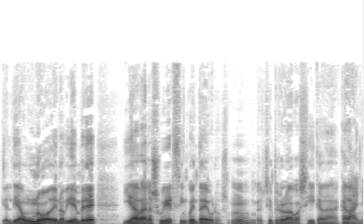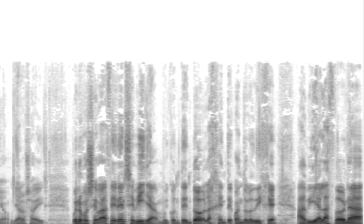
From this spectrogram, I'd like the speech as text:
Que el día 1 de noviembre ya van a subir 50 euros. Siempre lo hago así cada, cada año, ya lo sabéis. Bueno, pues se va a hacer en Sevilla, muy contento. La gente, cuando lo dije, había la zona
